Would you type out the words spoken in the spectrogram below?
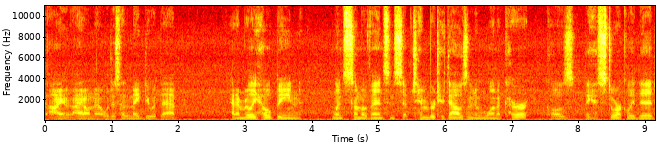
I, I don't know. We'll just have to make do with that. And I'm really hoping when some events in September 2001 occur, because they historically did,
